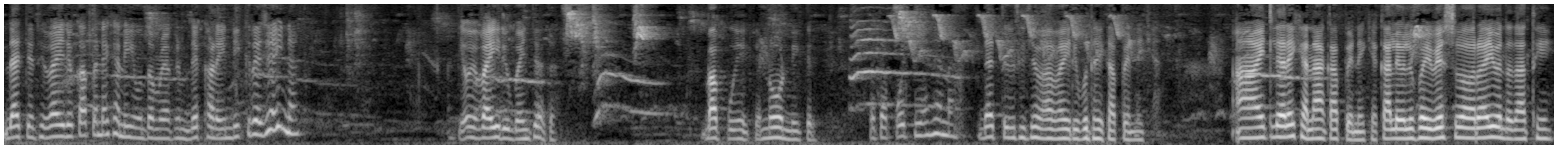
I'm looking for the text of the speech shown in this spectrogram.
દાંત્યાથી વાયરો કાપી નાખ્યા ને એ હું તમને દેખાડે નીકળે જાય ને. હવે વાયરું બાંધ્યા હતા. બાપુ એ કે નો નીકળે. બધા પોતી છે ને, દાંતીથી જવા વાયરું બધા કાપી નાખ્યા. આ એટલે રાખ્યા ના કાપી નાખ્યા. કાલે ઓલે ભાઈ વેસવાવાળો આવ્યો ને ત્યાંથી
